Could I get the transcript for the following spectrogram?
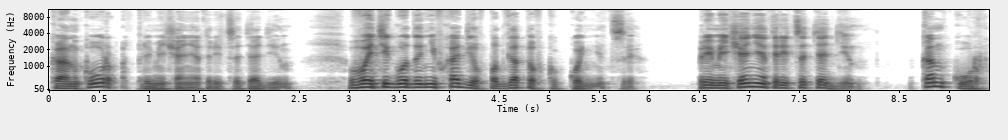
Конкур, примечание 31, в эти годы не входил в подготовку конницы. Примечание 31. Конкур.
